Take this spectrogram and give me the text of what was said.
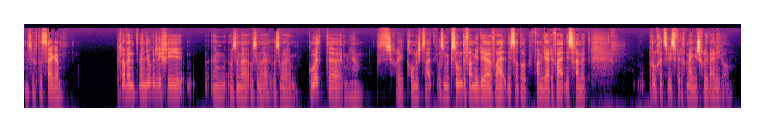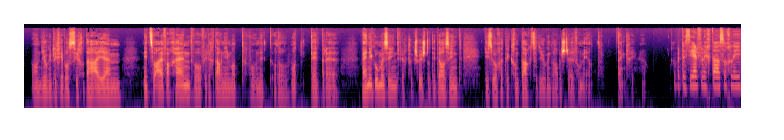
wie soll ich das sagen? Ich glaube, wenn, wenn Jugendliche aus einem, aus einem, aus einem guten, ja, das ist ein bisschen komisch gesagt, aus einem gesunden Familienverhältnis oder familiären Verhältnis kommen, brauchen sie uns vielleicht manchmal ein bisschen weniger. Und Jugendliche, die es sicher daheim ähm, nicht so einfach haben, wo vielleicht auch niemand, wo nicht, oder wo die Eltern wenig rum sind, vielleicht keine Geschwister, die da sind, die suchen den Kontakt zu der Jugendarbeitsstelle vermehrt, denke ich. Ja. Aber dass ihr vielleicht da so ein bisschen,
